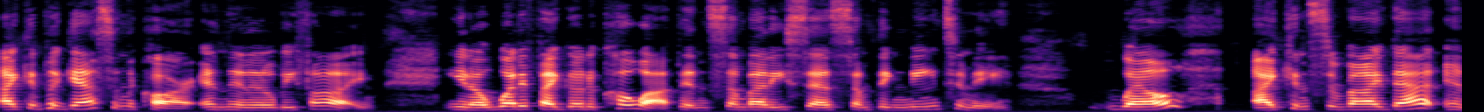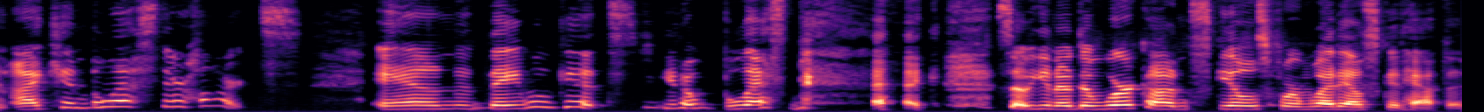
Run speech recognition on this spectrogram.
I can put gas in the car and then it'll be fine. You know, what if I go to co op and somebody says something mean to me? Well, I can survive that and I can bless their hearts and they will get, you know, blessed back. So, you know, to work on skills for what else could happen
